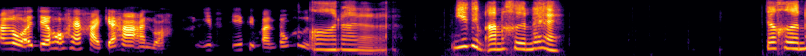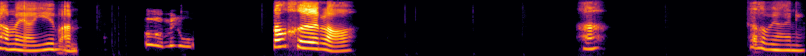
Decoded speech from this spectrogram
ฮัลโหลไอเจเขาให้ขายแค่ห้าอันวะยี่ยี่สิบอันต้องคืน เออได้ได้ได้ยี่สิบอันคืนได้ไงจะคืนทำไมอะยี่สิบอัน เออ ไม่รู้ ต้องคืนเหรอ ฮะสรุปยังไงนี่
